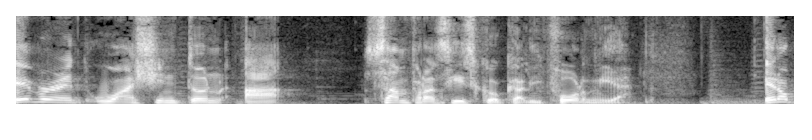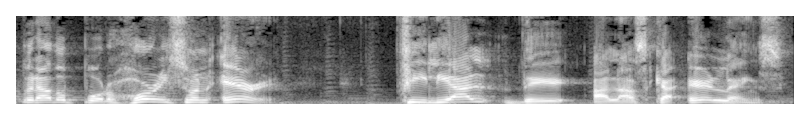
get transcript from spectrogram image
Everett, Washington a San Francisco, California. Era operado por Horizon Air, filial de Alaska Airlines.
